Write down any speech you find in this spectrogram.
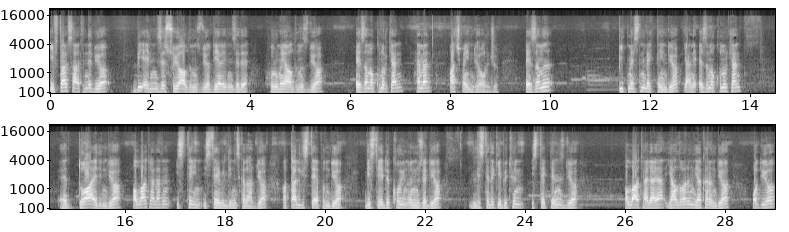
İftar saatinde diyor bir elinize suyu aldınız diyor. Diğer elinize de hurmayı aldınız diyor. Ezan okunurken hemen açmayın diyor orucu. Ezanı bitmesini bekleyin diyor. Yani ezan okunurken e, dua edin diyor. allah Teala'dan isteyin isteyebildiğiniz kadar diyor. Hatta liste yapın diyor. Listeyi de koyun önünüze diyor. Listedeki bütün istekleriniz diyor allah Teala'ya yalvarın yakarın diyor. O diyor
